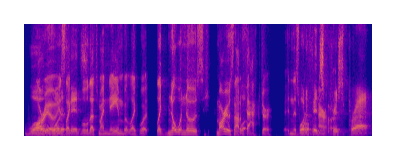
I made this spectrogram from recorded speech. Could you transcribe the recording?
whoa, Mario. What if like, it's, well, that's my name, but like, what? Like, no one knows Mario's not a factor in this what world. if it's apparently. Chris Pratt?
